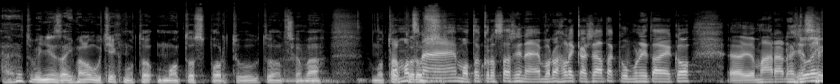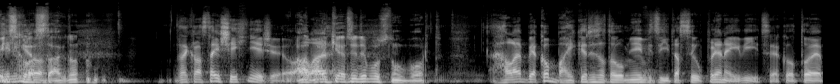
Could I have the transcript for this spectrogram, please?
Ale to by mě zajímalo u těch moto, motosportů, to třeba hmm. motokros. To moc ne, motokrosaři ne, ono, ale každá ta komunita jako uh, má ráda něco jiného. Kdo... Tak chlastají všichni, že jo. Ale, ale... bajkeři nebo snowboard. Hele, jako bikeři za to umějí vzít asi úplně nejvíc. Jako to je,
